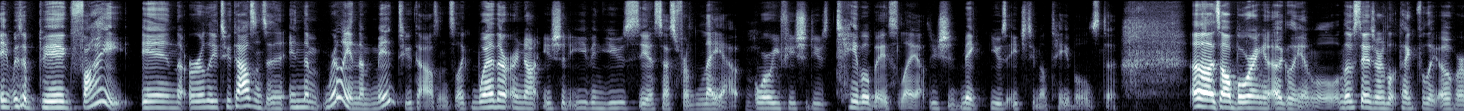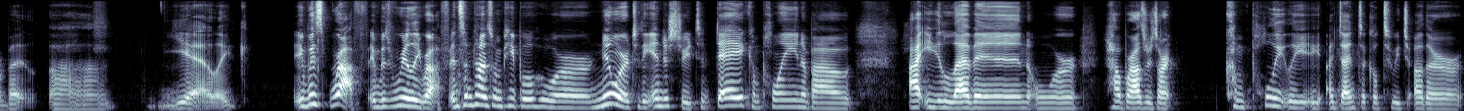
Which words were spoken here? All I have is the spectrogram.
it was a big fight in the early 2000s and in the really in the mid 2000s, like whether or not you should even use CSS for layout mm-hmm. or if you should use table-based layout. You should make use HTML tables to, oh, it's all boring and ugly and those days are thankfully over, but uh, yeah, like it was rough. It was really rough. And sometimes when people who are newer to the industry today complain about IE11 or how browsers aren't completely identical to each other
